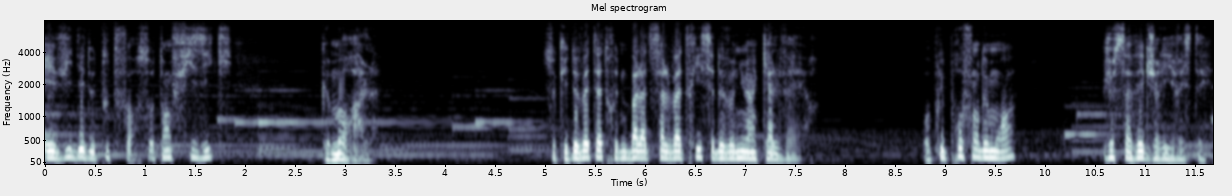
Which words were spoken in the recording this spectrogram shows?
et vidé de toute force, autant physique que morale. Ce qui devait être une balade salvatrice est devenu un calvaire. Au plus profond de moi, je savais que j'allais y rester,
